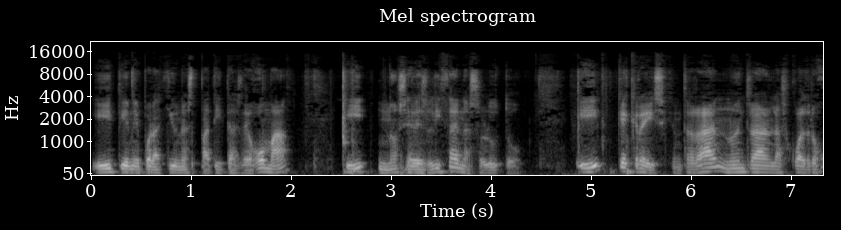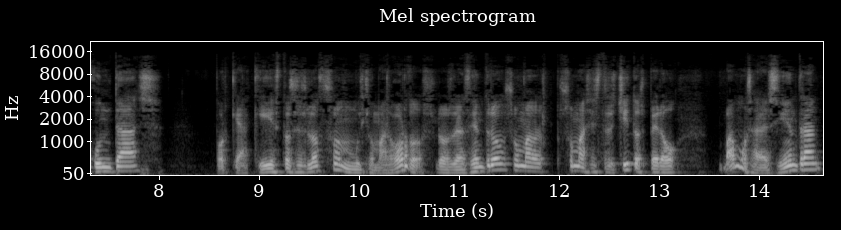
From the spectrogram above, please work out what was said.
y tiene por aquí unas patitas de goma y no se desliza en absoluto. ¿Y qué creéis? ¿Que entrarán? ¿No entrarán las cuatro juntas? Porque aquí estos slots son mucho más gordos. Los del centro son más, estrechitos, pero vamos a ver si entran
